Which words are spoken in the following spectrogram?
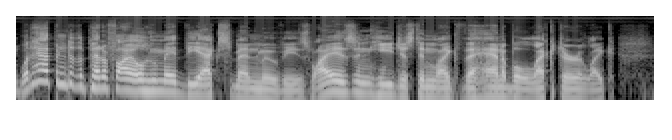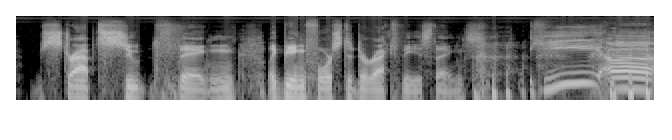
What happened to the pedophile who made the X Men movies? Why isn't he just in like the Hannibal Lecter like strapped suit thing, like being forced to direct these things? He, uh,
